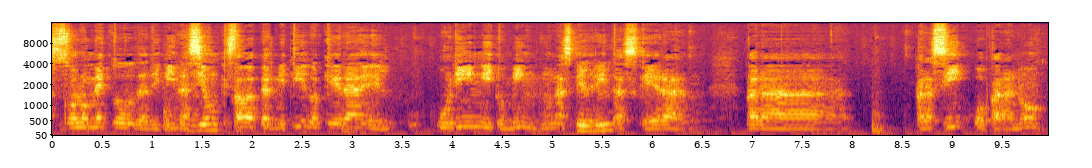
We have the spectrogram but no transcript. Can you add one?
solo método de adivinación que estaba permitido, que era el urín y tumín, unas piedritas que eran para, para sí o para no,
